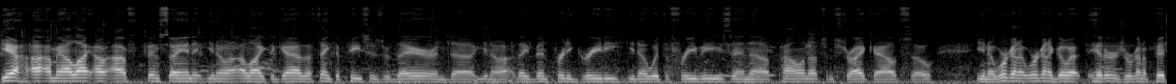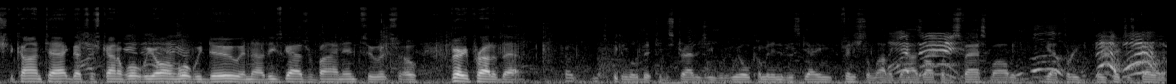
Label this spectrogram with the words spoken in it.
Yeah, I, I mean, I like. I, have been saying it. You know, I like the guys. I think the pieces are there, and uh, you know, they've been pretty greedy. You know, with the freebies and uh, piling up some strikeouts. So, you know, we're gonna we're gonna go at hitters. We're gonna pitch to contact. That's just kind of what we are and what we do. And uh, these guys are buying into it. So, very proud of that. Coach, speak a little bit to the strategy with Will coming into this game. Finished a lot of guys off of his fastball, but he got three three pitches going.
